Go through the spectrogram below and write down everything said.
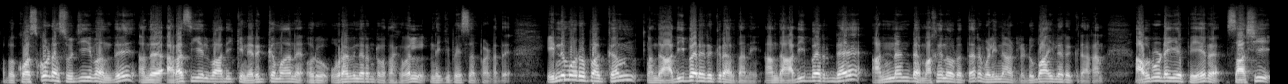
அப்போ கொஸ்கோட சுஜி வந்து அந்த அரசியல்வாதிக்கு நெருக்கமான ஒரு உறவினர்ன்ற தகவல் இன்னைக்கு பேசப்பட்டது. இன்னும் ஒரு பக்கம் அந்த அதிபர் இருக்கிறார் தானே. அந்த அதிபர்ட அண்ணன்ட மகன் ஒருத்தர் வெளிநாட்டில் துபாயில் இருக்கிறாராம். அவருடைய பேர் சசி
